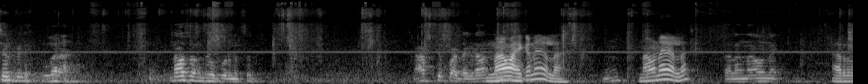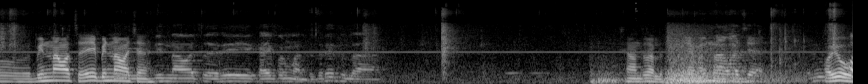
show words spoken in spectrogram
चल पिढे. उभा राहा. नाव सांग तुझं पूर्ण चल. आपटे पाटाकडे नाव आहे का नाही याला? नाव नाही याला? त्याला नाव नाही. अरे बिन नावाचं आहे बिन नावाचं आहे. बिन नावाचं रे काही पण म्हणतात रे तुला. शांत झालं. अयो.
